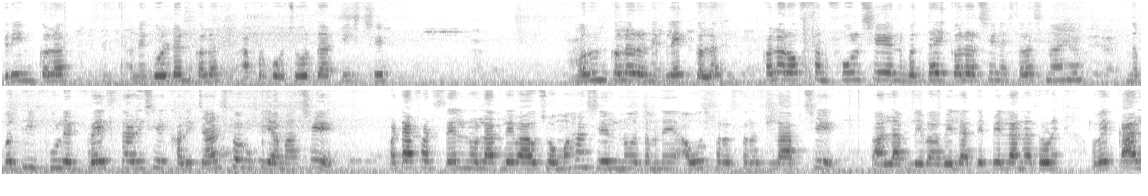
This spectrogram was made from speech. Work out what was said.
ગ્રીન કલર અને ગોલ્ડન કલર. આ પણ બહુ જોરદાર પીસ છે. મરૂન કલર અને black colour. Colour option full છે અને બધાય કલર છે ને સરસના છે ને બધી ફૂલ એન્ડ ફ્રેશ સાડી છે. ખાલી ચારસો રૂપિયામાં છે. ફટાફટ સેલનો લાભ લેવા આવજો. મહા સેલનો તમને આવો સરસ સરસ લાભ છે. તો આ લાભ લેવા વહેલા તે પહેલાના ધોરણે. હવે કાલ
